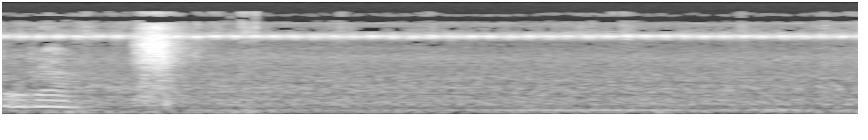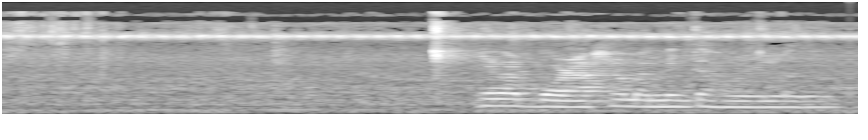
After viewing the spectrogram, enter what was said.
বৰা এবাৰ বৰা খাম আমি গাহৰিৰ লগত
